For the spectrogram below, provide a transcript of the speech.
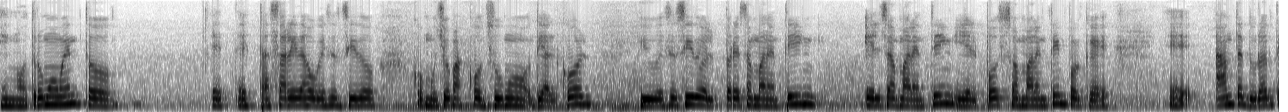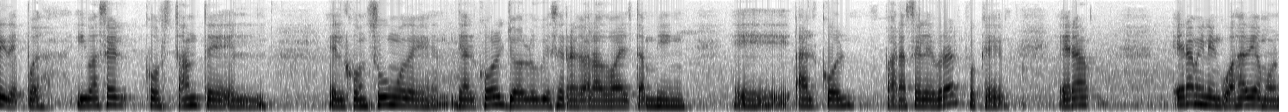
en otro momento estas salidas hubiesen sido con mucho más consumo de alcohol y hubiese sido el pre-San Valentín, el San Valentín y el post-San Valentín porque eh, antes, durante y después. Iba a ser constante el, consumo de, alcohol. Yo le hubiese regalado a él también eh, alcohol para celebrar, porque era, era mi lenguaje de amor.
